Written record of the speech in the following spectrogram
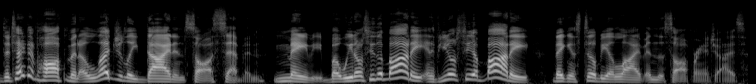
Detective Hoffman allegedly died in Saw Seven, maybe, but we don't see the body. And if you don't see a body, they can still be alive in the Saw franchise.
